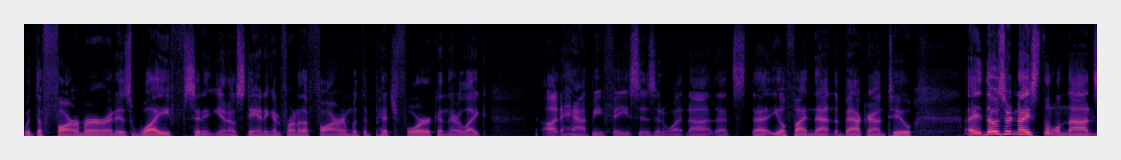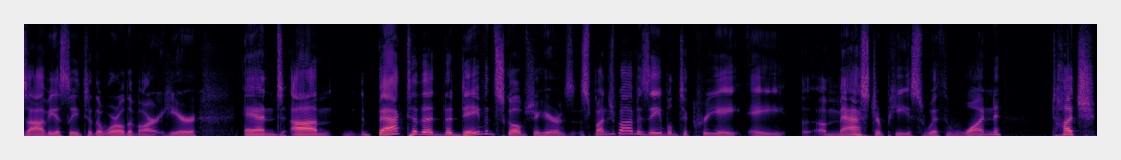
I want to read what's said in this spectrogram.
with the farmer and his wife sitting you know standing in front of the farm with the pitchfork and they're like unhappy faces and whatnot. That's that you'll find that in the background too. Uh, those are nice little nods, obviously, to the world of art here. And um, back to the the David sculpture here, SpongeBob is able to create a a masterpiece with one touch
